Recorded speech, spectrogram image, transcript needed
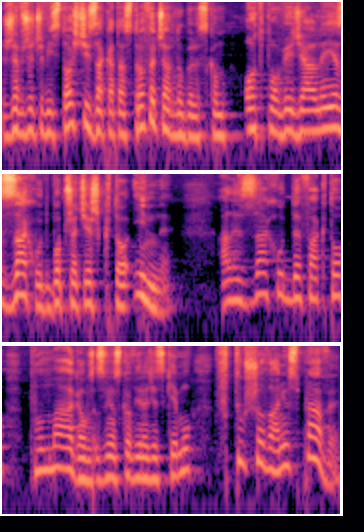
że w rzeczywistości za katastrofę czarnobylską odpowiedzialny jest Zachód, bo przecież kto inny. Ale Zachód de facto pomagał Związkowi Radzieckiemu w tuszowaniu sprawy.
